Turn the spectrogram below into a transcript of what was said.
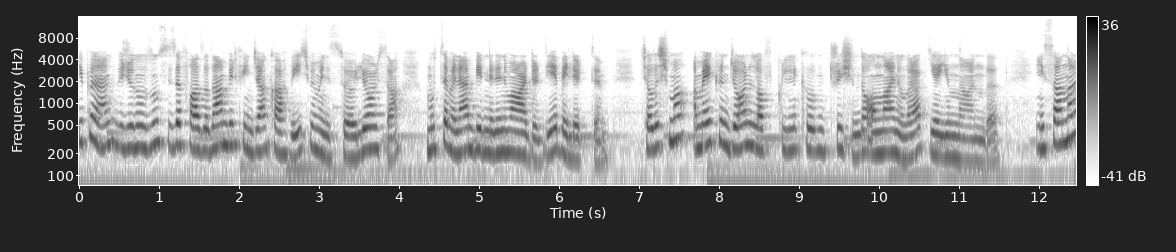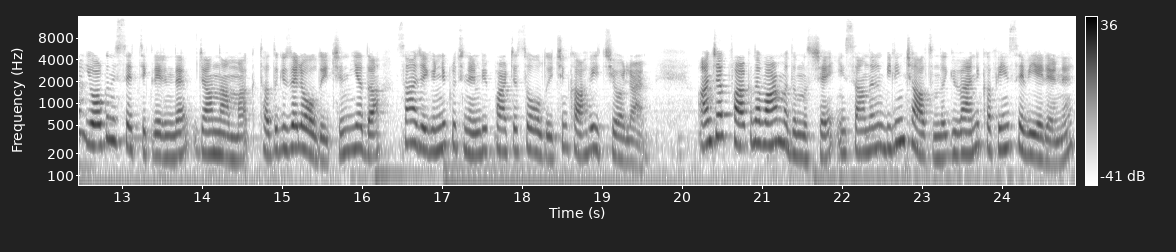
Hipponen vücudunuzun size fazladan bir fincan kahve içmemenizi söylüyorsa muhtemelen bir nedeni vardır diye belirtti. Çalışma American Journal of Clinical Nutrition'da online olarak yayınlandı. İnsanlar yorgun hissettiklerinde canlanmak, tadı güzel olduğu için ya da sadece günlük rutinlerin bir parçası olduğu için kahve içiyorlar. Ancak farkına varmadığımız şey insanların bilinçaltında güvenli kafein seviyelerini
